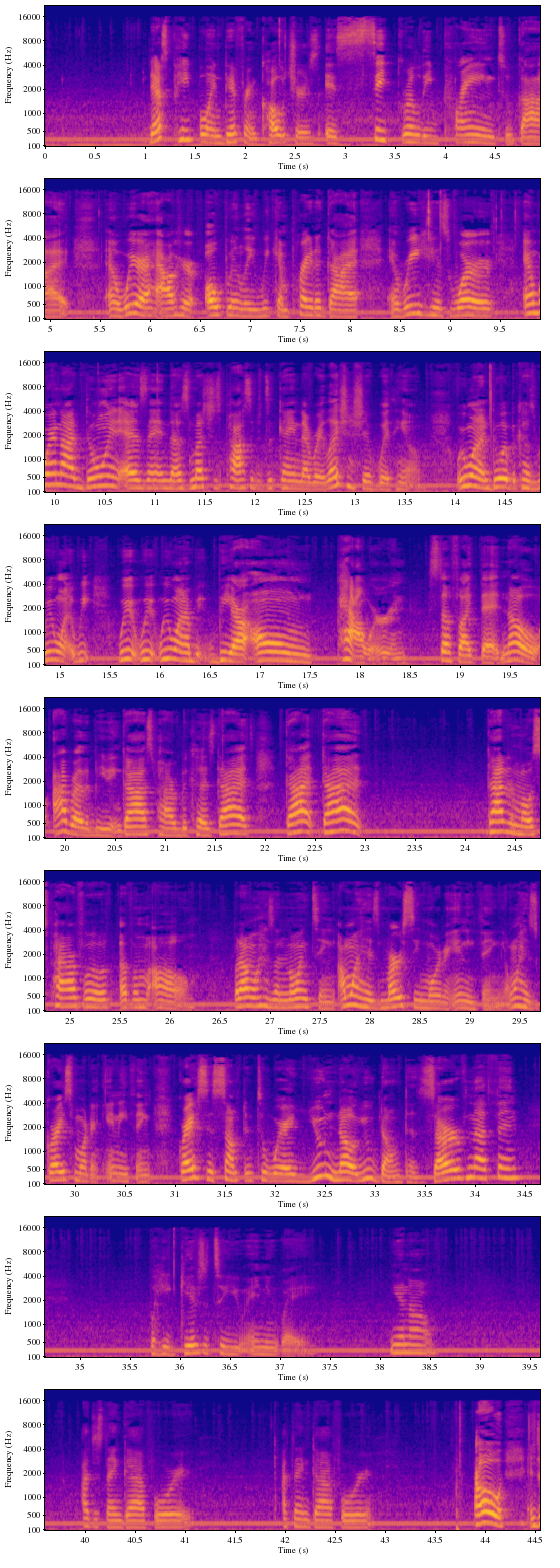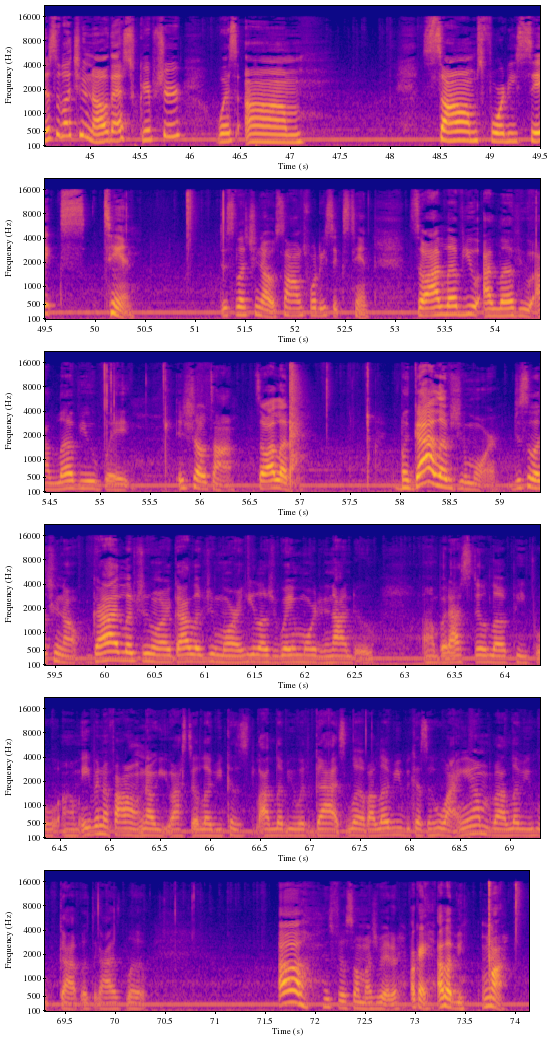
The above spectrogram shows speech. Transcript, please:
there's people in different cultures is secretly praying to God and we're out here openly we can pray to God and read his word and we're not doing as in as much as possible to gain that relationship with him. We want to do it because we want we we we, we want to be, be our own power and stuff like that. No, I'd rather be in God's power because God's God God God the most powerful of them all. But I want his anointing. I want his mercy more than anything. I want his grace more than anything. Grace is something to where you know you don't deserve nothing, but he gives it to you anyway. You know? I just thank God for it. I thank God for it. Oh, and just to let you know, that scripture was um Psalms 46 10. Just let you know, Psalms 46 10. So I love you, I love you, I love you, but it's showtime. So I love you. But God loves you more. Just to let you know. God loves you more. God loves you more. He loves you way more than I do. Um, but I still love people. Um, even if I don't know you, I still love you because I love you with God's love. I love you because of who I am, but I love you God with God's love. Oh, this feels so much better. Okay, I love you. Mwah.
